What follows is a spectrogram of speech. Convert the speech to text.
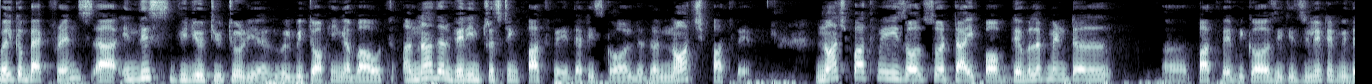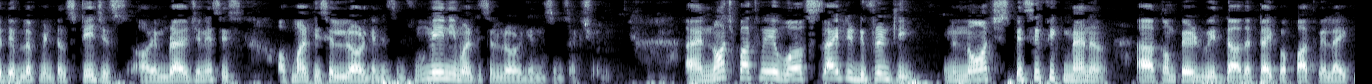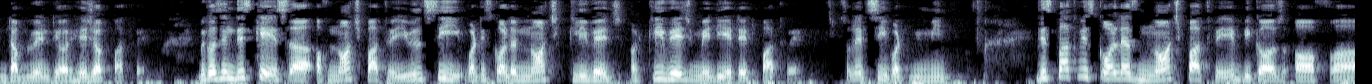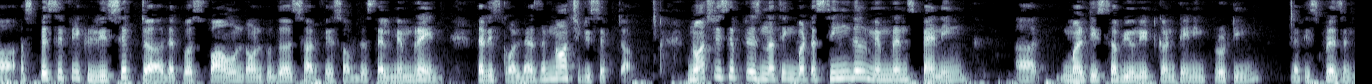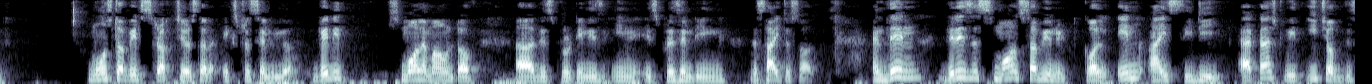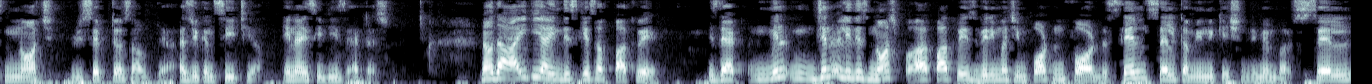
Welcome back friends. Uh, in this video tutorial, we'll be talking about another very interesting pathway that is called the notch pathway. Notch pathway is also a type of developmental uh, pathway because it is related with the developmental stages or embryogenesis of multicellular organisms, many multicellular organisms actually. And notch pathway works slightly differently in a notch specific manner uh, compared with the other type of pathway like WNT or Hedgehog pathway because in this case uh, of notch pathway you will see what is called a notch cleavage or cleavage mediated pathway. So let's see what we mean. This pathway is called as notch pathway because of uh, a specific receptor that was found onto the surface of the cell membrane that is called as the notch receptor. Notch receptor is nothing but a single membrane spanning uh, multi subunit containing protein that is present. Most of its structures are extracellular very small amount of uh, this protein is in is present in the cytosol. And then there is a small subunit called NICD attached with each of these notch receptors out there. As you can see it here NICD is attached. Now the idea in this case of pathway is that generally this notch pathway is very much important for the cell cell communication. Remember cell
